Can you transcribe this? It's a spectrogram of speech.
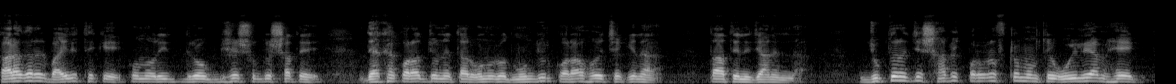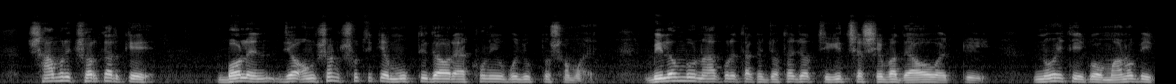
কারাগারের বাইরে থেকে কোনো হৃদরোগ বিশেষজ্ঞের সাথে দেখা করার জন্য তার অনুরোধ মঞ্জুর করা হয়েছে কিনা তা তিনি জানেন না। যুক্তরাজ্যের সাবেক পররাষ্ট্রমন্ত্রী উইলিয়াম হেগ সামরিক সরকারকে বলেন যে অংশান সূচিকে মুক্তি দেওয়ার এখনই উপযুক্ত সময়। বিলম্ব না করে তাকে যথাযথ চিকিৎসা সেবা দেওয়াও একটি নৈতিক ও মানবিক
